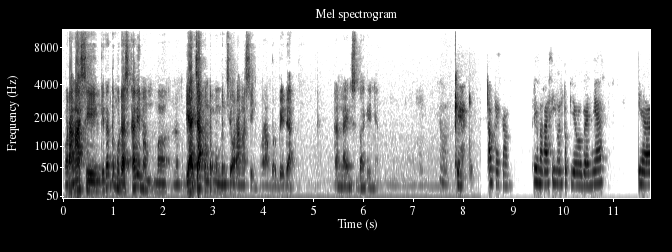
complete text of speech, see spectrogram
Orang asing kita tuh mudah sekali mem, me, diajak untuk membenci orang asing, orang berbeda dan lain sebagainya. Oke, oke Kang. Terima kasih untuk jawabannya. Ya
